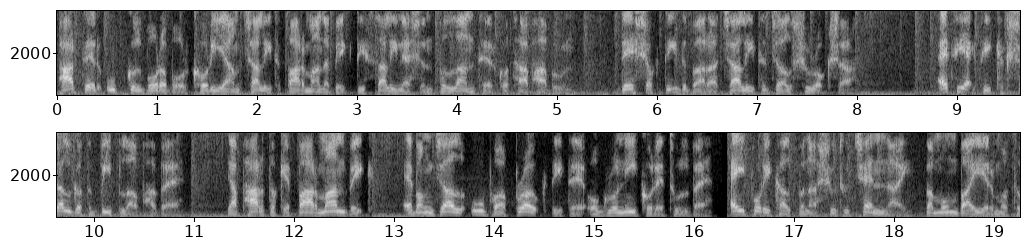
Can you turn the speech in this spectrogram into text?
ভারতের উপকূল বরাবর কোরিয়াম চালিত পারমাণবিক ডিসালিনেশন প্লান্টের কথা ভাবুন দেশশক্তি দ্বারা চালিত জল সুরক্ষা এটি একটি কৌশলগত বিপ্লব হবে যা ভারতকে পারমাণবিক এবং জল উপ প্রযুক্তিতে অগ্রণী করে তুলবে এই পরিকল্পনা শুধু চেন্নাই বা মুম্বাইয়ের মতো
